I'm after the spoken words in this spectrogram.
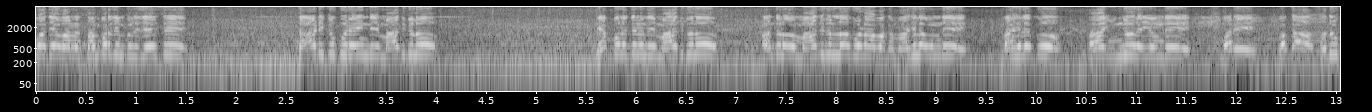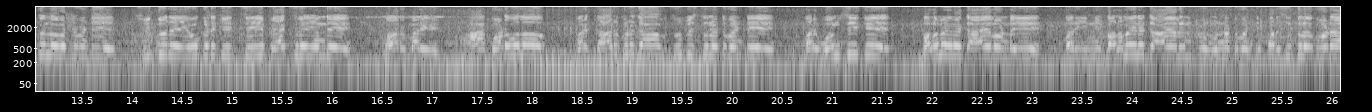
పదే వాళ్ళని సంప్రదింపులు చేసి దాడికి గురైంది మాదిగులు. దెబ్బలు తినది మాదిగులు. అందులో మాదిగుల్లో కూడా ఒక మహిళ ఉంది. మహిళకు ఇంజూర్ అయి ఉంది. మరి ఒక చదువుకున్నటువంటి సిద్ధుని యువకుడికి చేయి ఫ్రాక్చర్ అయి ఉంది. మరి మరి ఆ గొడవలో మరి కారకుడిగా చూపిస్తున్నటువంటి మరి వంశీకి బలమైన గాయాలు ఉన్నాయి. మరి ఇన్ని బలమైన గాయాలు ఉన్నటువంటి పరిస్థితుల్లో కూడా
